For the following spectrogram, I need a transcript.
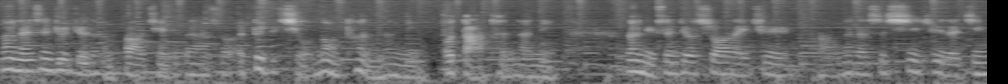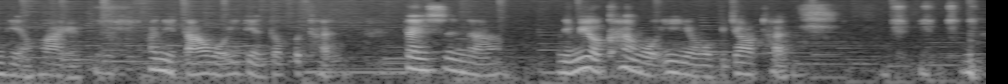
然后男生就觉得很抱歉，就跟他说，哎，对不起，我弄疼了你，我打疼了你。那女生就说了一句啊，那个是戏剧的经典话语，说你打我一点都不疼，但是呢，你没有看我一眼，我比较疼。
